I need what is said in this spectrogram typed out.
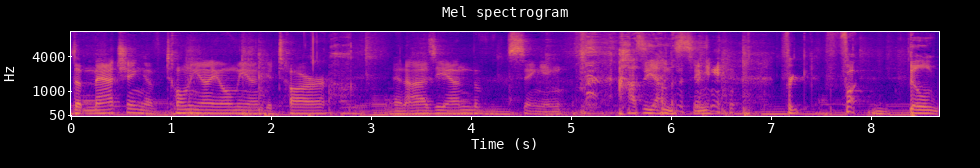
the matching of Tony Iommi on guitar and Ozzy on the singing. Ozzy on the singing. For, fuck Bill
